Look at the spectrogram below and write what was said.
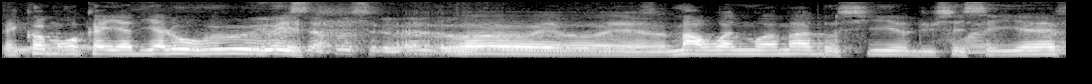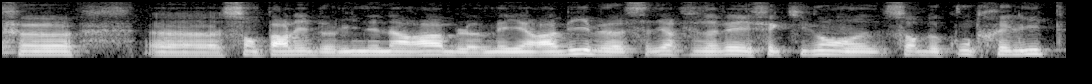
Mais comme euh, Diallo, oui, oui. oui, c'est un peu le même. Euh, Marwan Mohamed aussi du CCIF, sans parler de l'inénarrable Meyer Habib, c'est-à-dire que vous avez effectivement une sorte de contre-élite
